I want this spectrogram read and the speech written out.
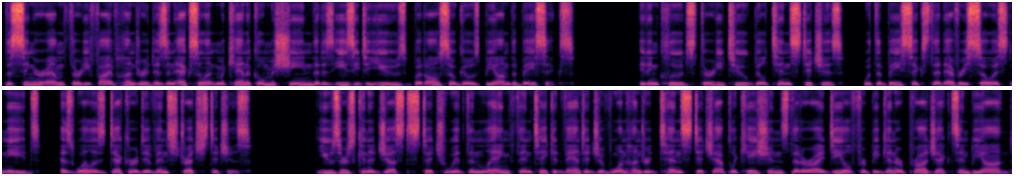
The Singer M3500 is an excellent mechanical machine that is easy to use but also goes beyond the basics. It includes 32 built-in stitches, with the basics that every sewist needs, as well as decorative and stretch stitches. Users can adjust stitch width and length and take advantage of 110 stitch applications that are ideal for beginner projects and beyond.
